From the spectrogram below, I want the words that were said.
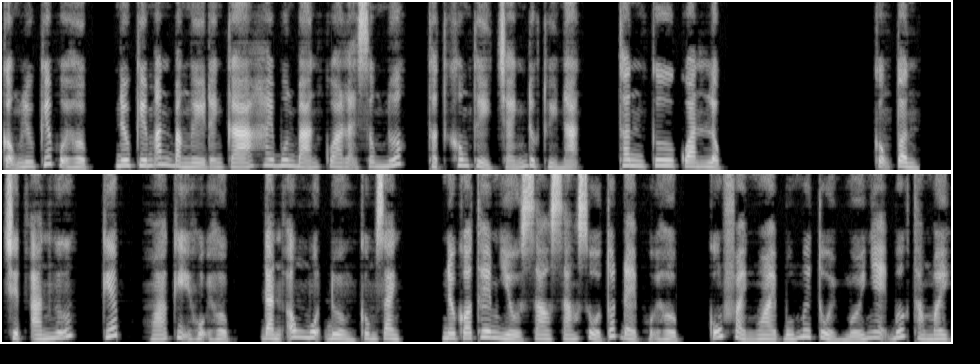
Cộng lưu kiếp hội hợp, nếu kiếm ăn bằng nghề đánh cá hay buôn bán qua lại sông nước, thật không thể tránh được thủy nạn. Thân cư quan lộc. Cộng tuần, triệt án ngữ, kiếp, hóa kỵ hội hợp, đàn ông muộn đường công danh. Nếu có thêm nhiều sao sáng sủa tốt đẹp hội hợp, cũng phải ngoài 40 tuổi mới nhẹ bước thăng mây.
